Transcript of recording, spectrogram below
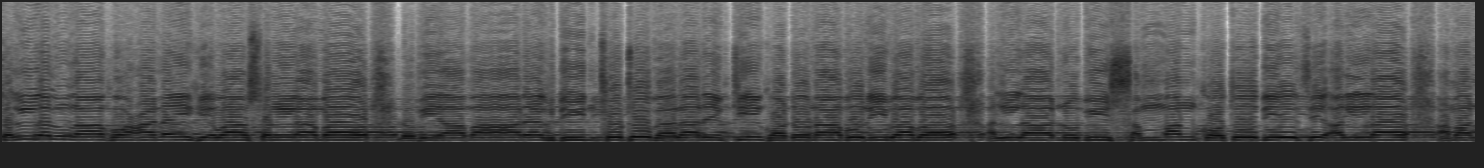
সাল্লাল্লাহু আলাইহি ওয়াসাল্লাম। নবী আমার একদিন ছোটবেলার একটি ঘটনা বলি বাবা। আল্লাহ নবী সম্মান কত দিয়েছে আল্লাহ আমার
